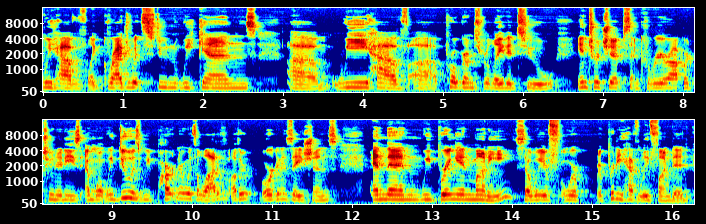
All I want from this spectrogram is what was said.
we have like graduate student weekends. Um, we have uh, programs related to internships and career opportunities. And what we do is we partner with a lot of other organizations and then we bring in money. So we're, we're pretty heavily funded.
